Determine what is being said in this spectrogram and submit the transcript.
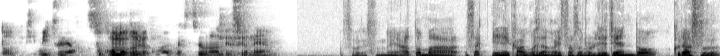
と緻密な、そこの努力もやっぱ必要なんですよね。そうですね。あと、まあ、さっきね、看護師さんが言った、そのレジェンドクラス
